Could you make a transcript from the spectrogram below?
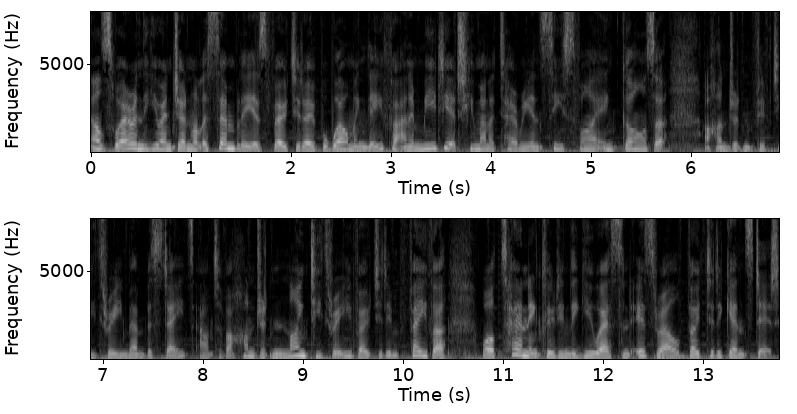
Elsewhere, in the UN General Assembly has voted overwhelmingly for an immediate humanitarian ceasefire in Gaza. 153 member states out of 193 voted in favour, while 10, including the US and Israel, voted against it.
